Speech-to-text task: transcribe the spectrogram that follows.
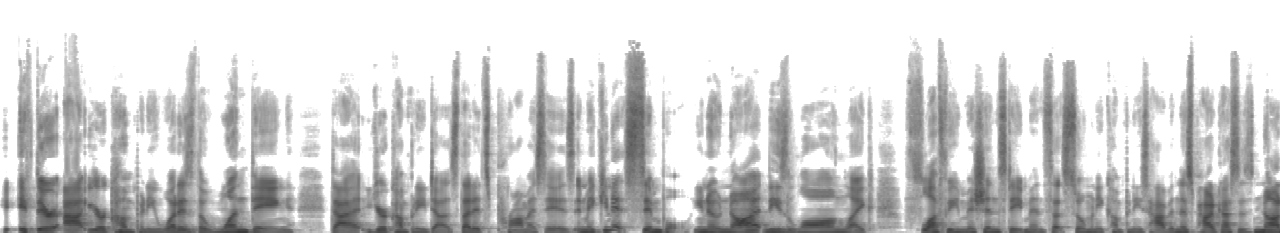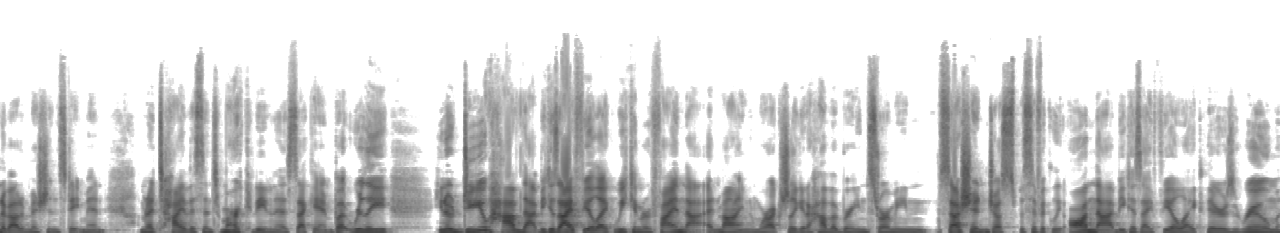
if they're at your company, what is the one thing that your company does that its promise is and making it simple, you know, not these long, like fluffy mission statements that so many companies have. And this podcast is not about a mission statement. I'm going to tie this into marketing in a second, but really, you know, do you have that? Because I feel like we can refine that at mine. And we're actually going to have a brainstorming session just specifically on that because I feel like there's room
